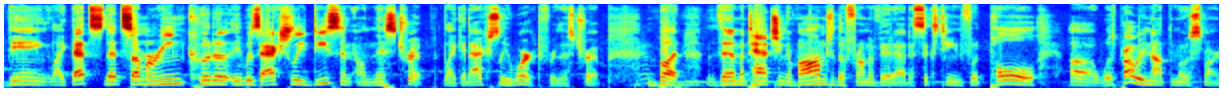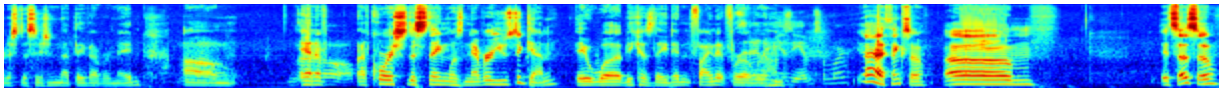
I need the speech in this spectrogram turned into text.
Being like that's that submarine could have it was actually decent on this trip. Like it actually worked for this trip. But them attaching a bomb to the front of it at a 16 foot pole uh, was probably not the most smartest decision that they've ever made. Um, Not and of, of course, this thing was never used again. It was because they didn't find it for Is it over in a museum somewhere? Yeah, I think so. Um, it says so.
